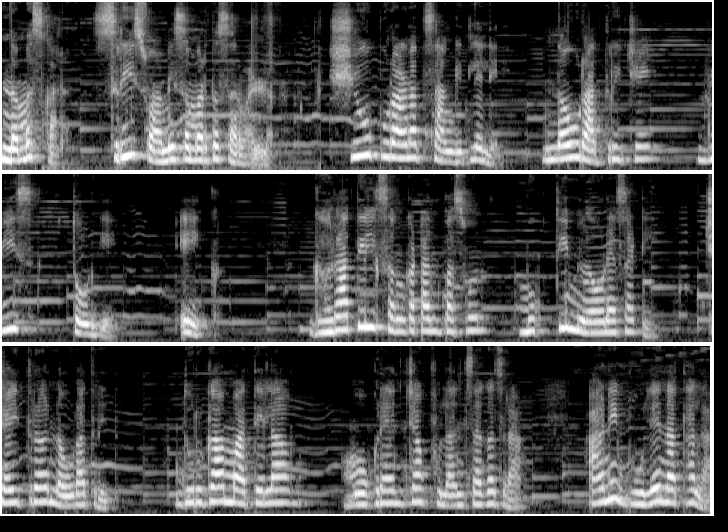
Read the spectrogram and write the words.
नमस्कार. श्री स्वामी समर्थ सर्वांना. शिवपुराणात सांगितलेले नवरात्रीचे वीस तोडगे. एक घरातील संकटांपासून मुक्ती मिळवण्यासाठी चैत्र नवरात्रीत दुर्गा मातेला मोगऱ्यांच्या फुलांचा गजरा आणि भोलेनाथाला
